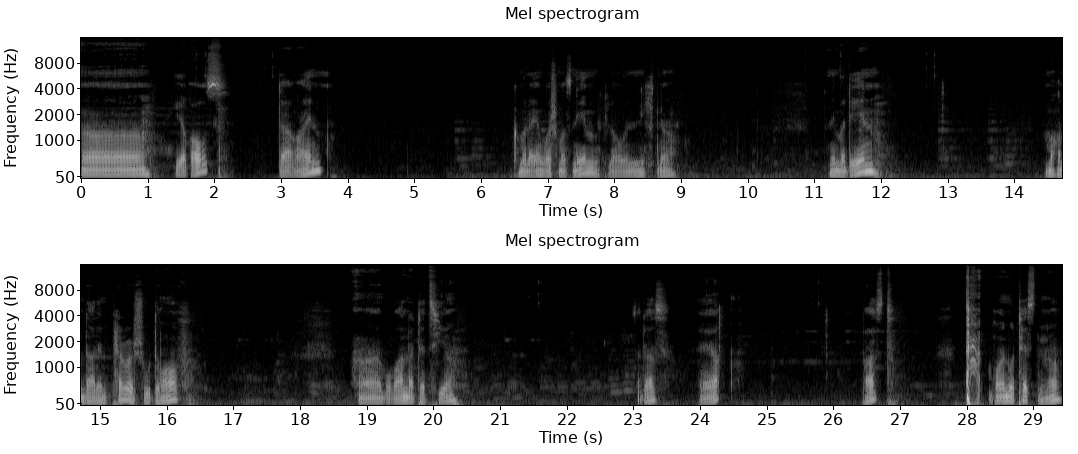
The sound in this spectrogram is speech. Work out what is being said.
Äh, hier raus. Da rein. Kann man da irgendwas schon was nehmen? Ich glaube nicht, ne? Nehmen wir den machen da den Parachute drauf. Äh, wo waren das jetzt hier? Ist er das? Ja. Passt. Wollen wir nur testen, ne?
